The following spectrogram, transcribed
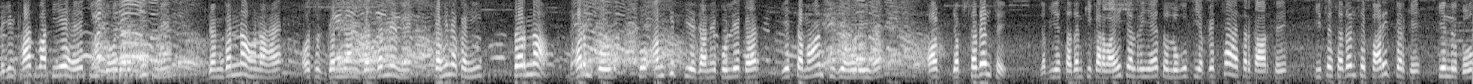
लेकिन खास बात यह है कि 2021 में जनगणना होना है और उस जनगण- जनगणने में कहीं ना कहीं सरना धर्म कोड को अंकित किए जाने को लेकर ये तमाम चीज़ें हो रही है। और जब सदन से जब ये सदन की कार्यवाही चल रही है तो लोगों की अपेक्षा है सरकार से कि इसे सदन से पारित करके केंद्र को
